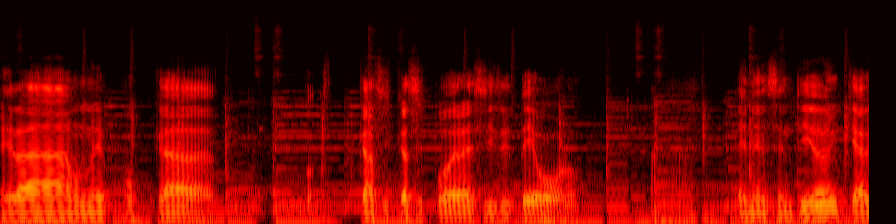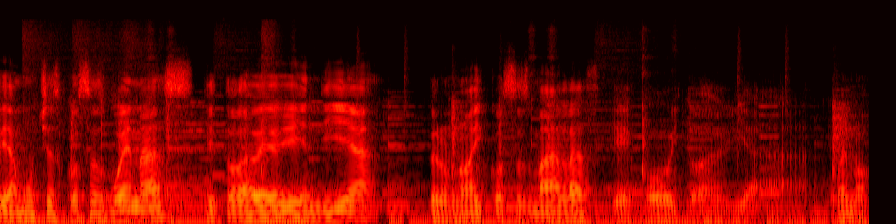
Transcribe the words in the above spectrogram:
era una época casi casi podría decir de oro. En el sentido en que había muchas cosas buenas que todavía hoy en día, pero no hay cosas malas que hoy todavía, bueno,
